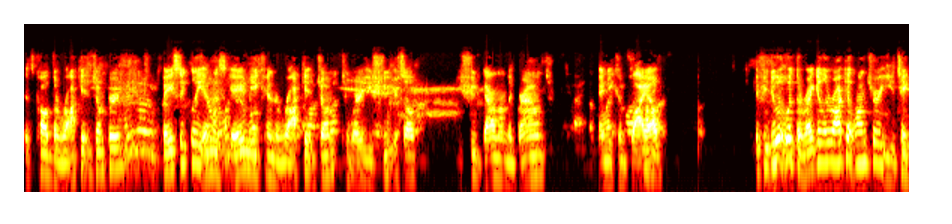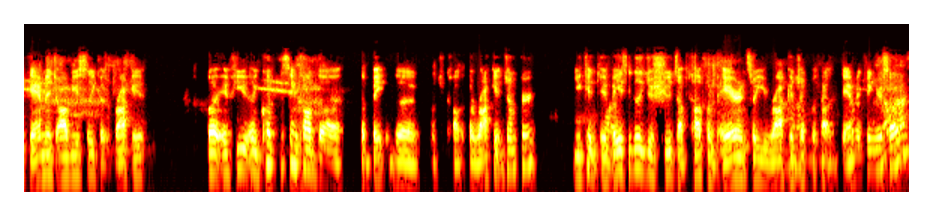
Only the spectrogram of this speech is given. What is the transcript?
it's called the rocket jumper. How do you know- Basically, in this game, you can rocket jump to where you shoot yourself, you shoot down on the ground, and you can fly up. If you do it with the regular rocket launcher, you take damage, obviously, because rocket. But if you equip this thing called the the ba- the what you call it, the rocket jumper, you can it basically just shoots a puff of air, and so you rocket jump without damaging yourself.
